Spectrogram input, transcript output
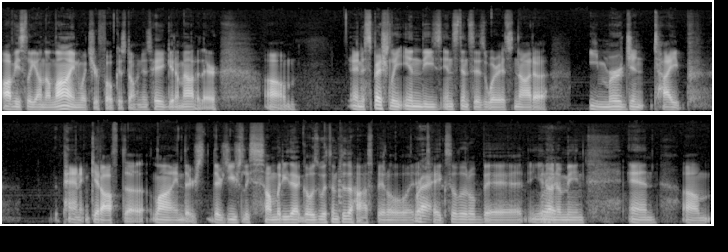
Obviously on the line, what you're focused on is hey, get them out of there. Um, and especially in these instances where it's not a emergent type panic get off the line there's there's usually somebody that goes with them to the hospital it, Right. it takes a little bit you know what i mean and um,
